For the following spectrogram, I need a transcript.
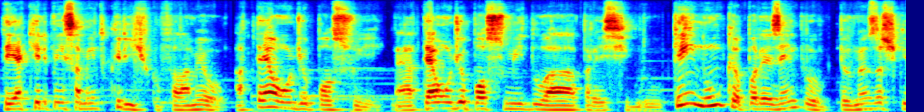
ter aquele pensamento crítico, falar meu, até onde eu posso posso ir, né? Até onde eu posso me doar para esse grupo. Quem nunca, por exemplo, pelo menos acho que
